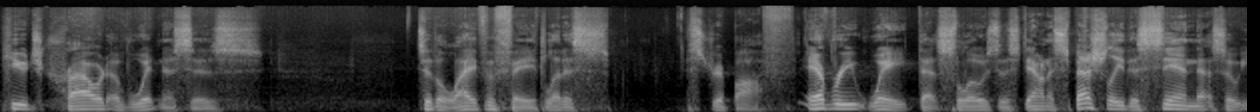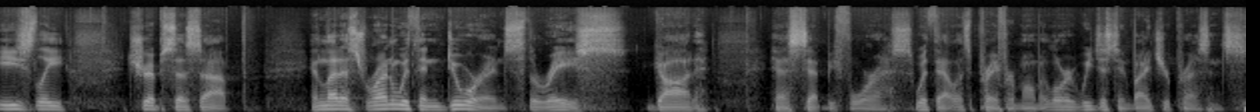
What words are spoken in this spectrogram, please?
huge crowd of witnesses to the life of faith, let us strip off every weight that slows us down, especially the sin that so easily trips us up. And let us run with endurance the race God has set before us. With that, let's pray for a moment. Lord, we just invite your presence.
